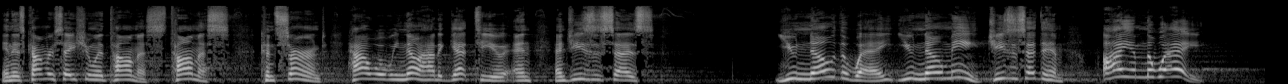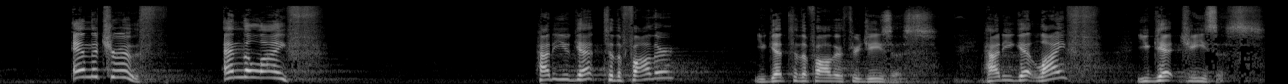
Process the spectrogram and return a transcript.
In his conversation with Thomas, Thomas, concerned, How will we know how to get to you? And, and Jesus says, you know the way, you know me. Jesus said to him, I am the way and the truth and the life. How do you get to the Father? You get to the Father through Jesus. How do you get life? You get Jesus.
